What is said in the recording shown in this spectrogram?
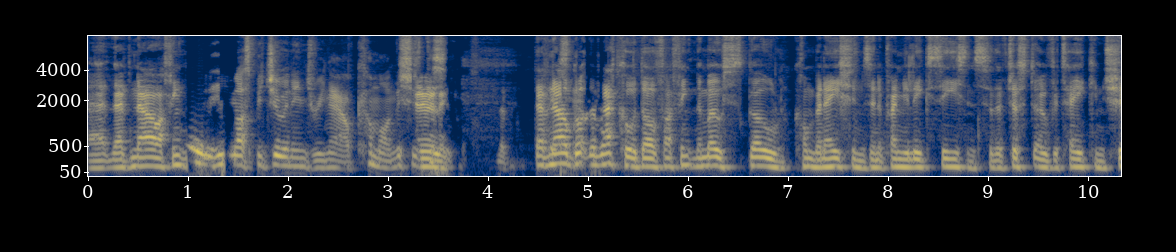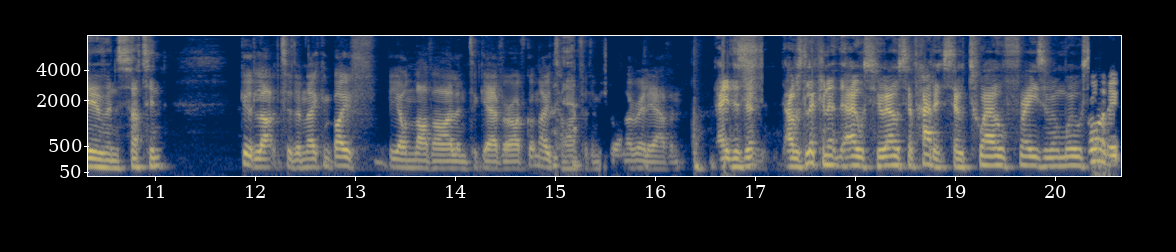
Uh, they've now, I think, Surely he must be due an injury now. Come on, this is, this is They've now got the record of, I think, the most goal combinations in a Premier League season. So they've just overtaken Shearer and Sutton. good luck to them. They can both be on Love Island together. I've got no time for them, Sean. I really haven't. Hey, there's a, I was looking at the else who else have had it. So 12, Fraser and Wilson. Granted,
